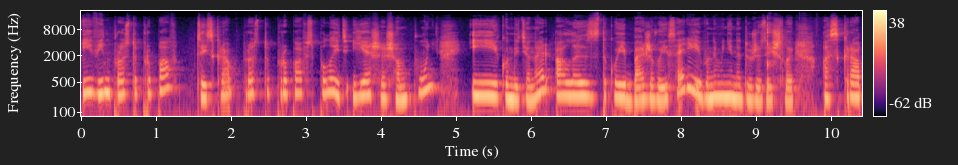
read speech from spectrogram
І він просто пропав. Цей скраб просто пропав з полиць. Є ще шампунь і кондиціонер, але з такої бежевої серії вони мені не дуже зайшли. А скраб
